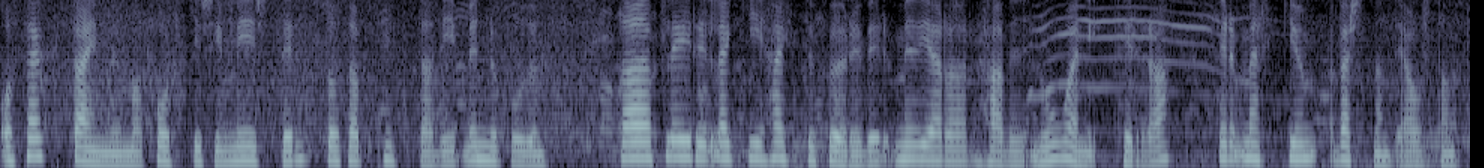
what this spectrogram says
og þekkt dæmum að fólki sé mistyrnt og það pyntaði í vinnubúðum. Það að fleiri leggji í hættu för yfir miðjarðarhafið nú en í fyrra fyrir merkjum versnandi ástand.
